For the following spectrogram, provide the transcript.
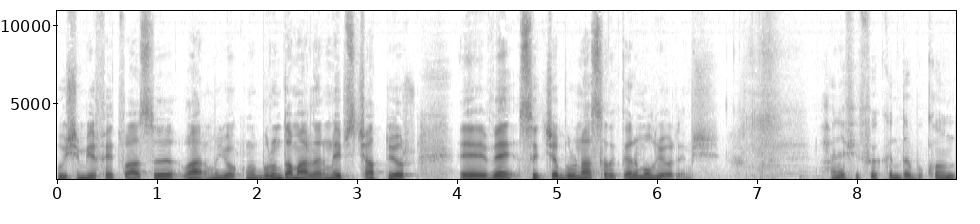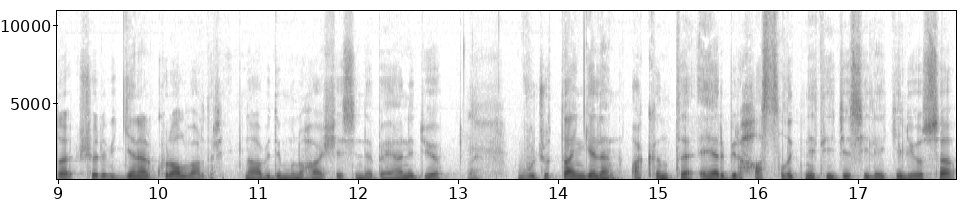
Bu işin bir fetvası var mı yok mu? Burun damarlarımın hepsi çatlıyor e, ve sıkça burun hastalıklarım oluyor demiş. Hanefi fıkhında bu konuda şöyle bir genel kural vardır. İbn Abidin bunu haşiyesinde beyan ediyor. Vücuttan gelen akıntı eğer bir hastalık neticesiyle geliyorsa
